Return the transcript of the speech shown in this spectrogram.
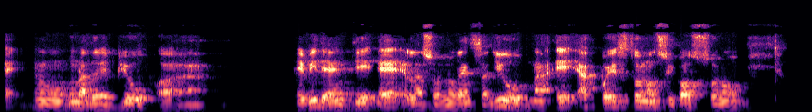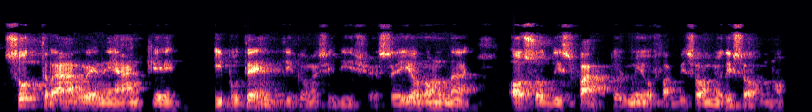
è una delle più eh, evidenti è la sonnolenza diurna e a questo non si possono sottrarre neanche i potenti, come si dice. Se io non ho soddisfatto il mio fabbisogno di sonno,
